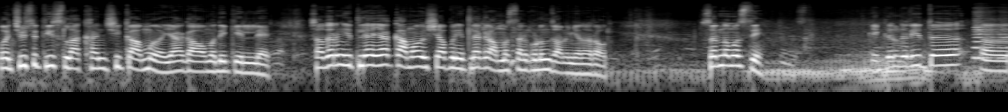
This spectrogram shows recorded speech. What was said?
पंचवीस ते तीस लाखांची कामं या गावामध्ये केलेली आहेत. साधारण इथल्या या कामाविषयी आपण इथल्या ग्रामस्थांकडून जाणून घेणार आहोत. सर नमस्ते. एकंदरीत अ,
